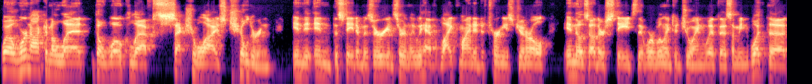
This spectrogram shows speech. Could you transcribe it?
Well, we're not going to let the woke left sexualize children in the in the state of Missouri, and certainly we have like-minded attorneys general in those other states that were willing to join with us. I mean, what the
